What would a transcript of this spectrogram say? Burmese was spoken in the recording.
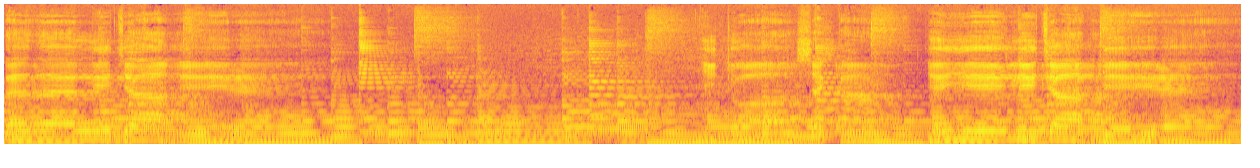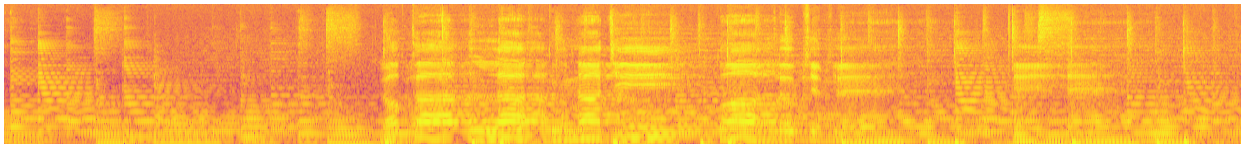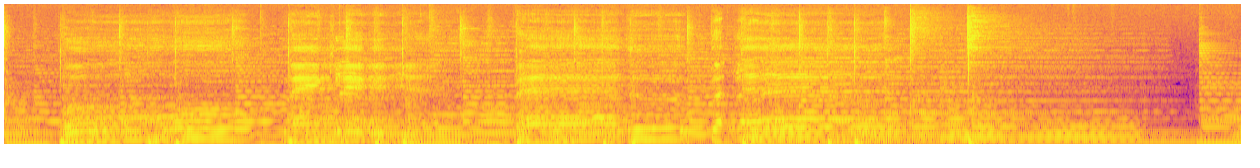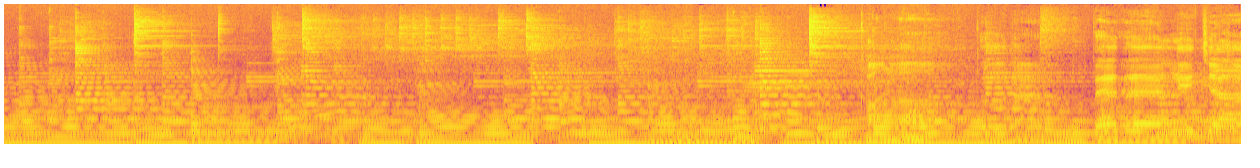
တဲတဲလေးကြနေတယ်ညီတော်ဆိုင်ကံရေရေလေးကြနေတယ်လောကအလားသူနာကြီးသွားလို့ဖြစ်မယ် Kanatların bedelice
